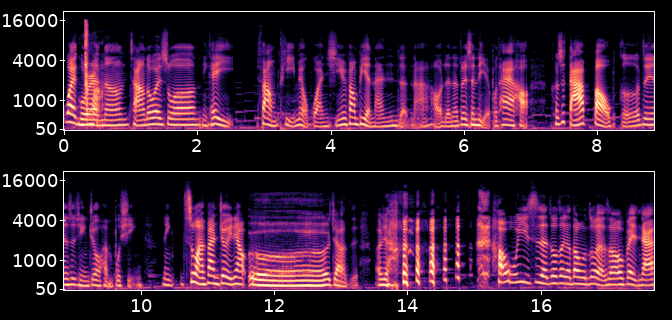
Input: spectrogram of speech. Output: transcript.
外国人呢 常常都会说，你可以放屁没有关系，因为放屁很难忍呐，哦，忍的对身体也不太好。可是打饱嗝这件事情就很不行，你吃完饭就一定要呃这样子，而且 毫无意识的做这个动作，有时候被人家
